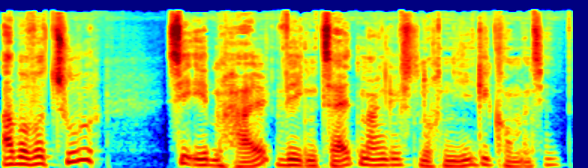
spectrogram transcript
Aber wozu Sie eben halt wegen Zeitmangels noch nie gekommen sind.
